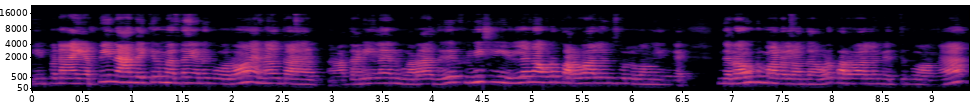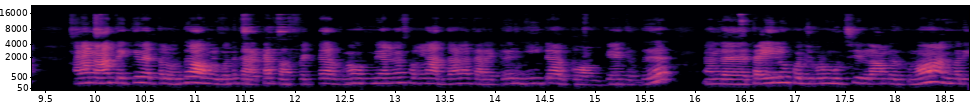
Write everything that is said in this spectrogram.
இப்போ நான் எப்பயும் நான் தைக்கிற மாதிரி தான் எனக்கு வரும். என்னால் த தனியெல்லாம் எனக்கு வராது. ஃபினிஷிங் இல்லைன்னா கூட பரவாயில்லன்னு சொல்லுவாங்க இங்கே. இந்த ரவுண்டு மாடல் வந்தால் கூட பரவாயில்லன்னு எடுத்துக்குவாங்க. ஆனால் நான் தைக்கிற இடத்துல வந்து அவங்களுக்கு வந்து கரெக்டாக பர்ஃபெக்டாக இருக்கணும். உண்மையாலுமே சொல்லலாம் அதுதாங்க கரெக்டு நீட்டாக இருக்கும் அவங்க கேட்குறது அந்த தையலும் கொஞ்சம் கூட முடிச்சு இல்லாமல் இருக்கணும். அந்த மாதிரி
